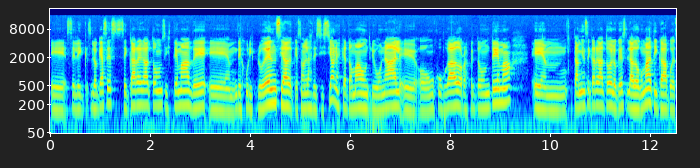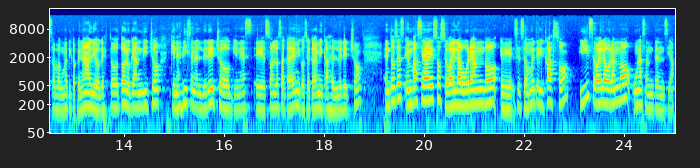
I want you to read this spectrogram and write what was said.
eh, se lo que hace es se carga todo un sistema de, de, jurisprudencia, que son las decisiones que ha tomado un tribunal o un juzgado respecto a un tema. Em, también se carga todo lo que es la dogmática, puede ser dogmática penal, digo, que es todo, todo lo que han dicho quienes dicen el derecho, quienes eh, son los académicos y académicas del derecho. Entonces, en base a eso se va elaborando, eh, se, omite el caso y se va elaborando una sentencia.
